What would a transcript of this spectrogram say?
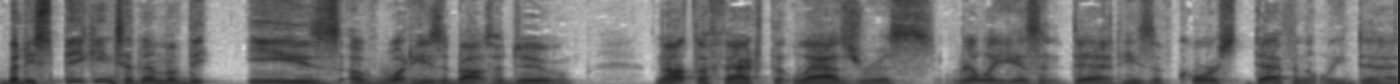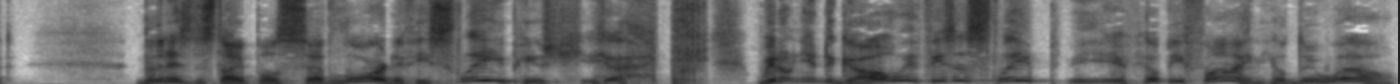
But he's speaking to them of the ease of what he's about to do, not the fact that Lazarus really isn't dead. He's, of course, definitely dead. Then his disciples said, Lord, if he sleep, he's, we don't need to go. If he's asleep, he'll be fine. He'll do well.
